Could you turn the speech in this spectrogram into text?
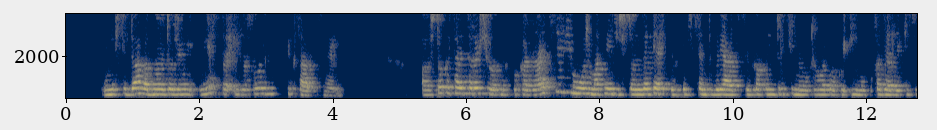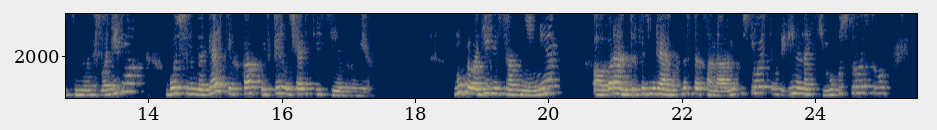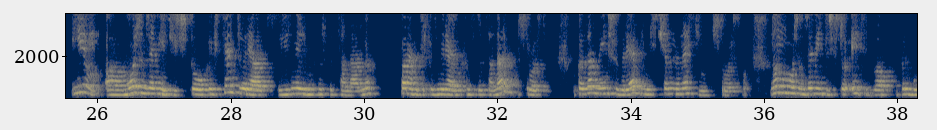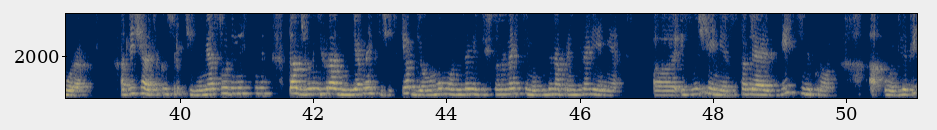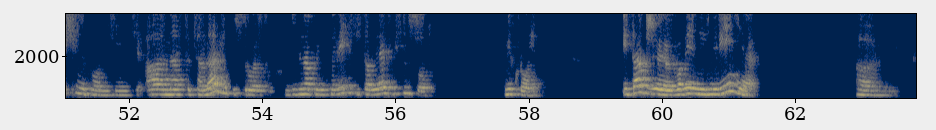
не всегда в одно и то же место из-за сложности фиксации. А что касается расчетных показателей, можем отметить, что на запястьях коэффициенты вариации как внутрительного кровотока и у показателей окислительного метаболизма больше на запястьях, как и в первой части исследования. Мы проводили сравнение а, параметров, измеряемых на стационарных устройствах и на носимых устройствах, и а, можем заметить, что коэффициент вариации измеренных на стационарных, параметров, измеряемых на стационарных устройствах, показал меньшую вариабельность, чем на носимых устройствах. Но мы можем заметить, что эти два прибора отличаются конструктивными особенностями. Также у них разные диагностические объемы. Мы можем заметить, что на носимых глубина проникновения э, излучения составляет 200 микрон, а, ой, 2000 микрон, извините, а на стационарных устройствах глубина проникновения составляет 800 микрон. И также во время измерения А,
